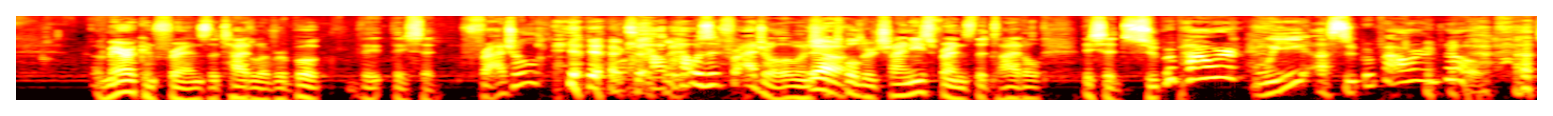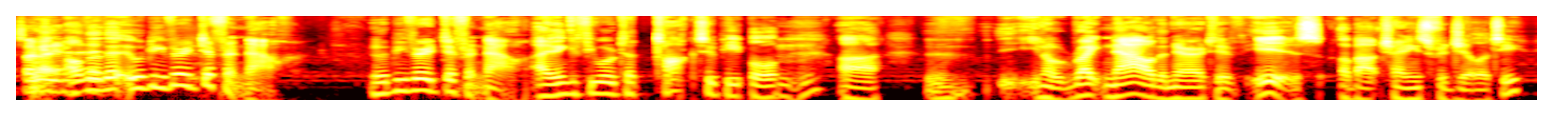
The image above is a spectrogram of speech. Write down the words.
American friends the title of her book, they, they said fragile. yeah, exactly. How, how is it fragile? And when Yeah. she told her Chinese friends the title, they said superpower. We a superpower? No. So I Right, mean, although that, it would be very different now. It would be very different now. I think if you were to talk to people, Mhm. uh, th- you know, right now the narrative is about Chinese fragility.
